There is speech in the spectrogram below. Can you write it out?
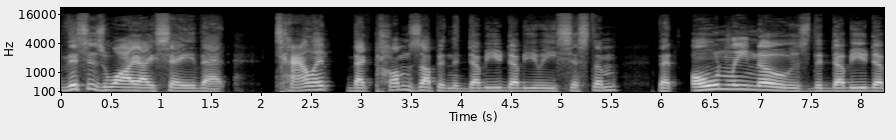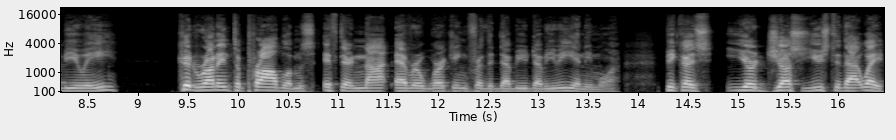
This is why I say that talent that comes up in the WWE system that only knows the WWE could run into problems if they're not ever working for the WWE anymore because you're just used to that way.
